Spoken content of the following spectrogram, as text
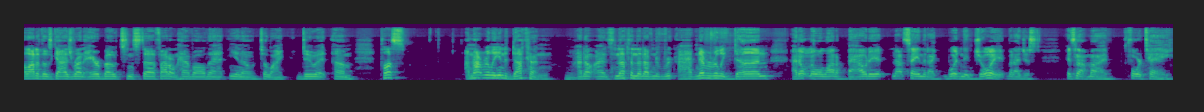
A lot of those guys run airboats and stuff. I don't have all that, you know, to like do it. Um, plus, I'm not really into duck hunting. Hmm. I don't. I, it's nothing that I've never. I have never really done. I don't know a lot about it. Not saying that I wouldn't enjoy it, but I just it's not my forte.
